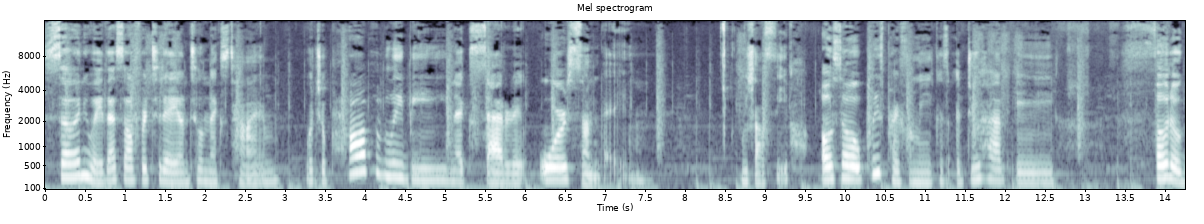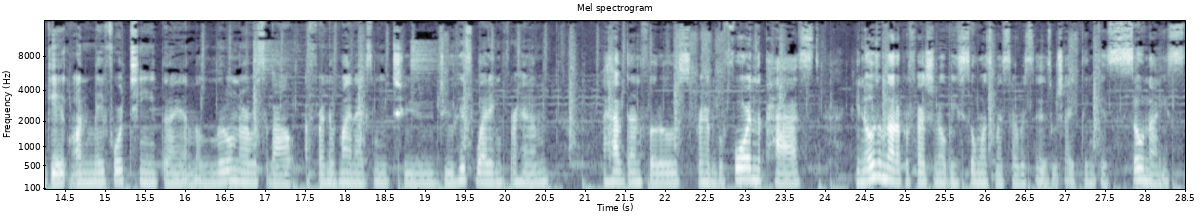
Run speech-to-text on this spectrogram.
So, anyway, that's all for today. Until next time, which will probably be next Saturday or Sunday. We shall see. Also, please pray for me because I do have a photo gig on May 14th that I am a little nervous about. A friend of mine asked me to do his wedding for him. I have done photos for him before in the past. He knows I'm not a professional, but he still wants my services, which I think is so nice.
